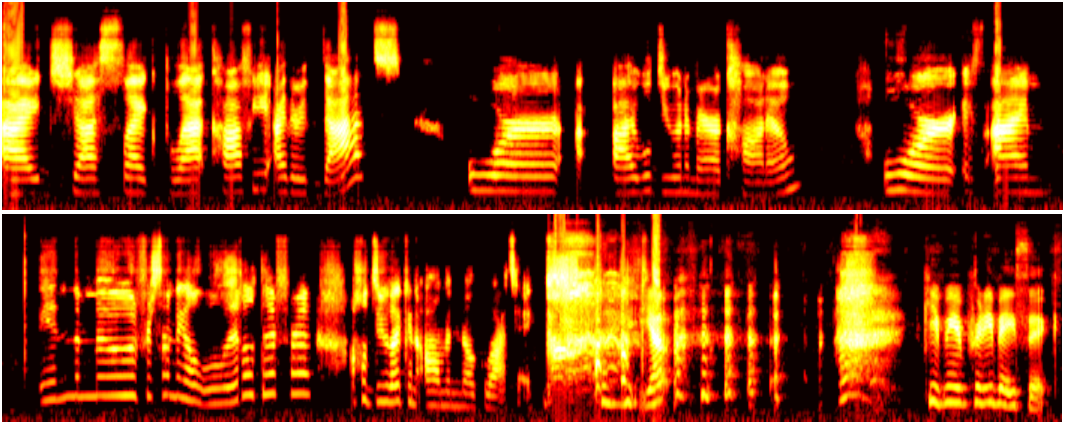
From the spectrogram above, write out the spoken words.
I just like black coffee, either that or I will do an Americano. Or if I'm in the mood for something a little different, I'll do like an almond milk latte. yep. Keeping it pretty basic.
